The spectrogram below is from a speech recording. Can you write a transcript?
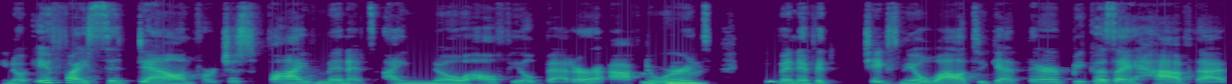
you know, if I sit down for just five minutes, I know I'll feel better mm-hmm. afterwards. Mm-hmm even if it takes me a while to get there because i have that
